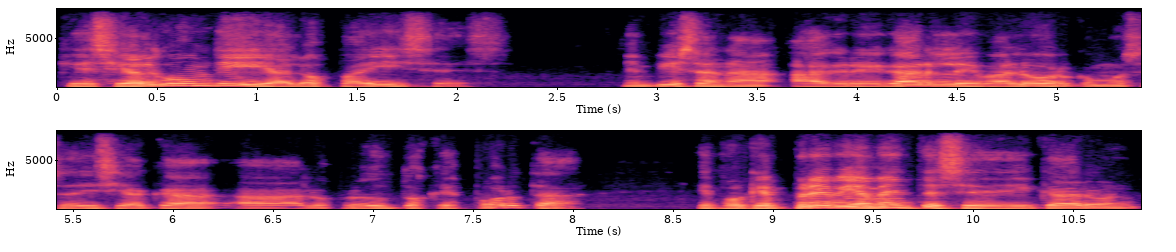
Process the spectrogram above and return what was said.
que si algún día los países empiezan a agregarle valor, como se dice acá, a los productos que exporta, es porque previamente se dedicaron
